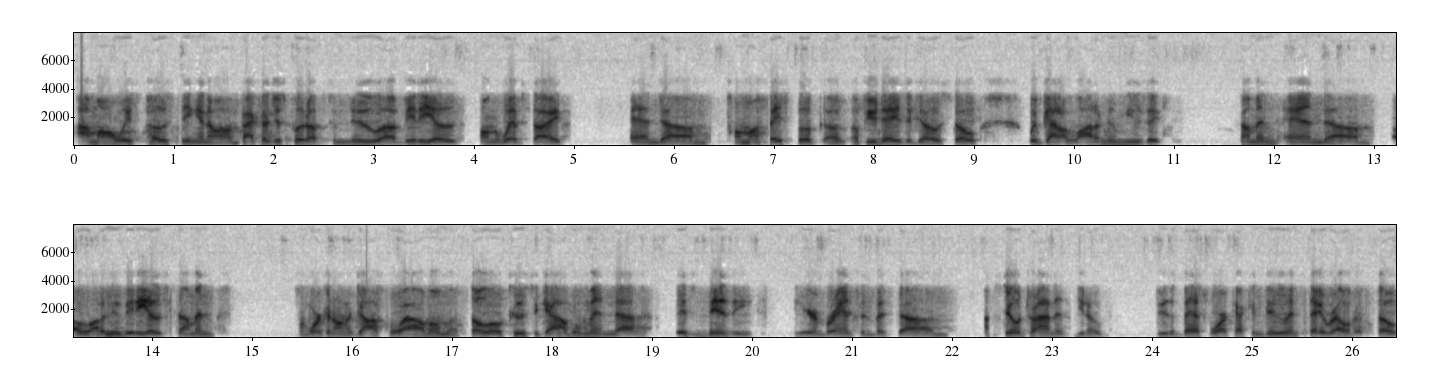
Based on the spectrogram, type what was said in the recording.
I'm always posting, and uh, in fact, I just put up some new uh, videos on the website and um, on my Facebook a, a few days ago. So we've got a lot of new music coming and um, a lot of new videos coming. I'm working on a gospel album, a solo acoustic album, and uh, it's busy here in Branson. But um, I'm still trying to, you know, do the best work I can do and stay relevant. So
